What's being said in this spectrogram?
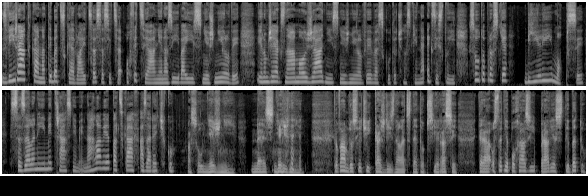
Zvířátka na tibetské vlajce se sice oficiálně nazývají sněžní lvy, jenomže jak známo, žádní sněžní lvy ve skutečnosti neexistují. Jsou to prostě bílí mopsy se zelenými třásněmi na hlavě, packách a zadečku. A jsou něžní, ne sněžní. To vám dosvědčí každý znalec této psí rasy, která ostatně pochází právě z Tibetu,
